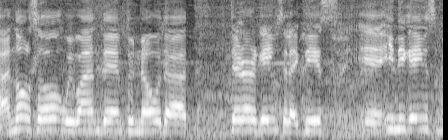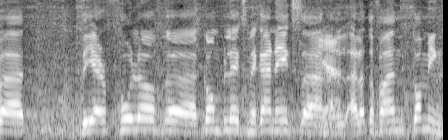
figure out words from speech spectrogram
And also, we want them to know that there are games like this, uh, indie games, but they are full of uh, complex mechanics and a, a lot of fun coming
